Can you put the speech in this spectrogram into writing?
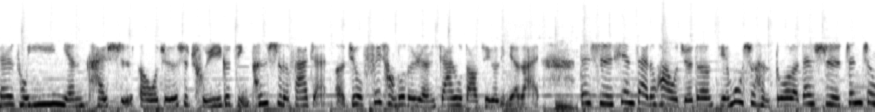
但是从一一年开始，呃，我觉得是处于一个井喷式的发展，呃，就有非常多的人加入到这个里面来。嗯。但是现在的话，我觉得节目是很多了，但是真正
